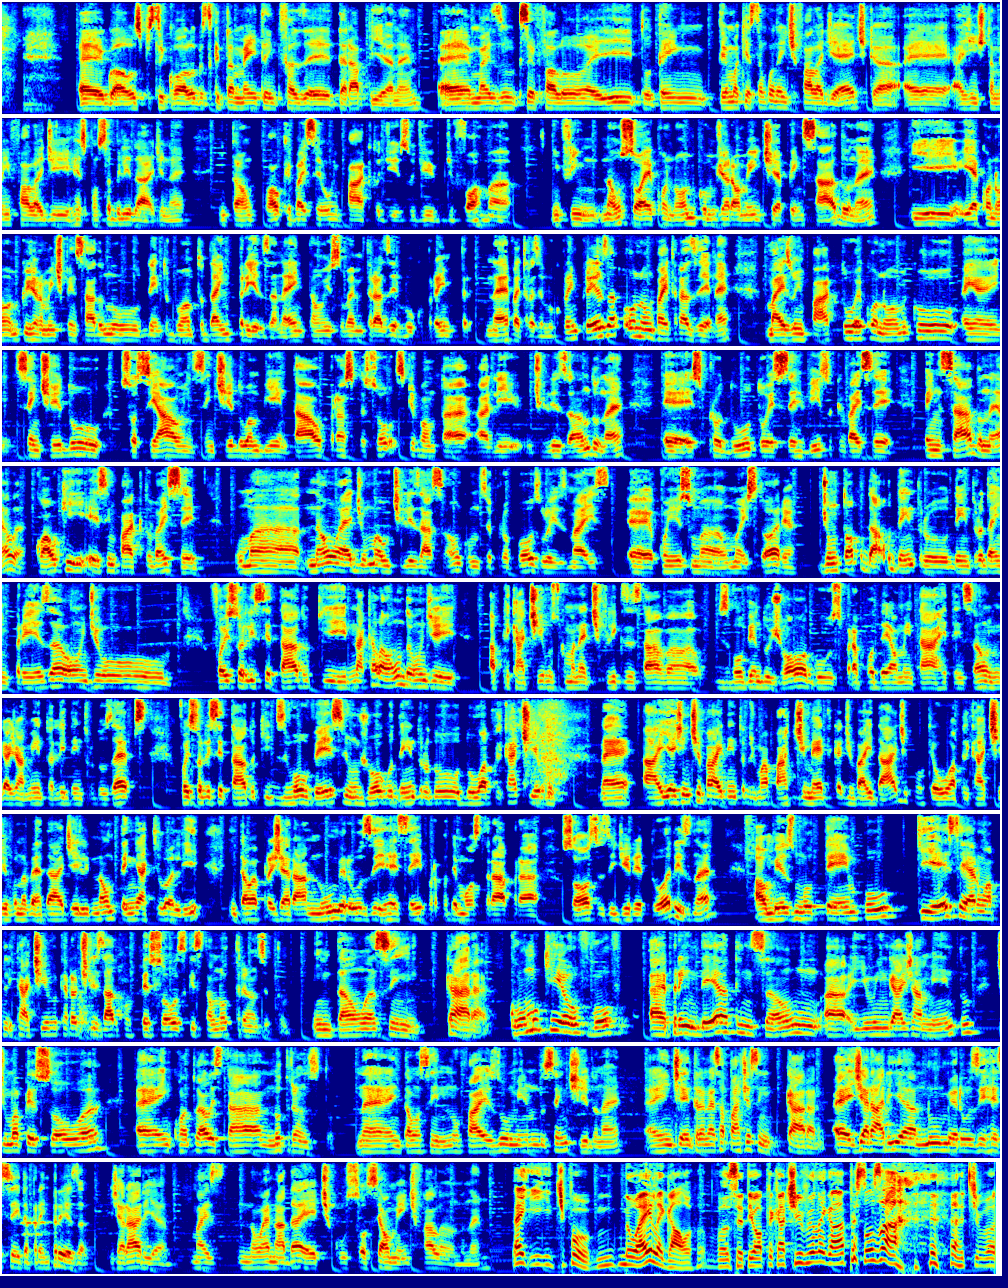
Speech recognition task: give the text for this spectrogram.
É igual os psicólogos que também tem que fazer terapia, né? É, mas o que você falou aí, tu tem, tem uma questão quando a gente fala de ética, é, a gente também fala de responsabilidade, né? Então, qual que vai ser o impacto disso de, de forma enfim, não só econômico, como geralmente é pensado, né? E, e econômico geralmente pensado no, dentro do âmbito da empresa, né? Então isso vai me trazer lucro para né? Vai trazer lucro para a empresa ou não vai trazer, né? Mas o impacto econômico é em sentido social, em sentido ambiental para as pessoas que vão estar tá ali utilizando, né? É, esse produto esse serviço que vai ser pensado nela, qual que esse impacto vai ser? Uma não é de uma utilização, como você propôs, Luiz, mas é, eu conheço uma, uma história de um top-down dentro, dentro da empresa, onde o, foi solicitado que, naquela onda onde aplicativos como a Netflix estava desenvolvendo jogos para poder aumentar a retenção, o engajamento ali dentro dos apps, foi solicitado que desenvolvesse um jogo dentro do, do aplicativo né? Aí a gente vai dentro de uma parte de métrica de vaidade, porque o aplicativo, na verdade, ele não tem aquilo ali, então é para gerar números e receita para poder mostrar para sócios e diretores, né? Ao mesmo tempo que esse era um aplicativo que era utilizado por pessoas que estão no trânsito. Então, assim, cara, como que eu vou é, prender a atenção a, e o engajamento de uma pessoa é, enquanto ela está no trânsito? Né? Então, assim, não faz o mínimo do sentido, né? A gente entra nessa parte assim, cara, é, geraria números e receita para a empresa? Geraria, mas não é nada ético socialmente falando, né? É, e, tipo, não é ilegal. Você tem um aplicativo e é a pessoa usar. tipo,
